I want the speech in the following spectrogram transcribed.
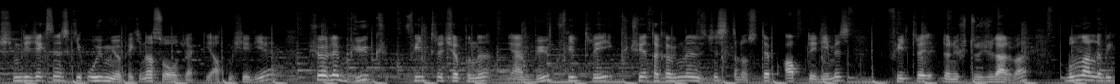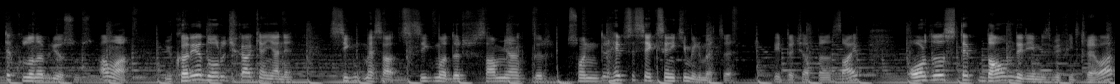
Şimdi diyeceksiniz ki uymuyor peki nasıl olacak diye 67'ye. Şöyle büyük filtre çapını yani büyük filtreyi küçüğe takabilmeniz için step up dediğimiz filtre dönüştürücüler var. Bunlarla birlikte kullanabiliyorsunuz. Ama yukarıya doğru çıkarken yani Sig mesela Sigma'dır, Samyang'dır, Sony'dir hepsi 82 mm filtre çaplarına sahip. Orada da step down dediğimiz bir filtre var.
